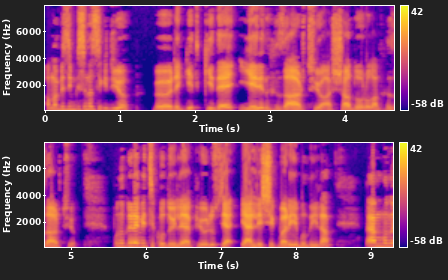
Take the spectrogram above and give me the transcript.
Ama bizimkisi nasıl gidiyor? Böyle gitgide yerin hızı artıyor. Aşağı doğru olan hız artıyor. Bunu gravity koduyla yapıyoruz. Yerleşik variable'ıyla. Ben bunu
